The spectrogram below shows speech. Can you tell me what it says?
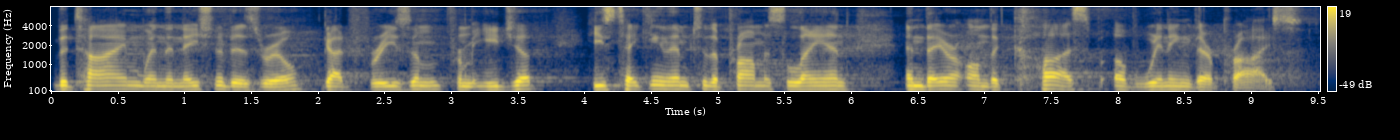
the time when the nation of Israel, God frees them from Egypt. He's taking them to the promised land, and they are on the cusp of winning their prize.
